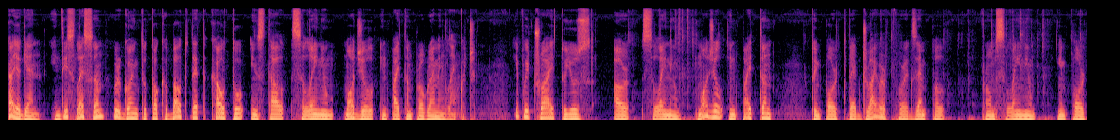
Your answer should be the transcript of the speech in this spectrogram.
Hi again. In this lesson we're going to talk about that how to install Selenium module in Python programming language. If we try to use our Selenium module in Python to import WebDriver, for example, from Selenium import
